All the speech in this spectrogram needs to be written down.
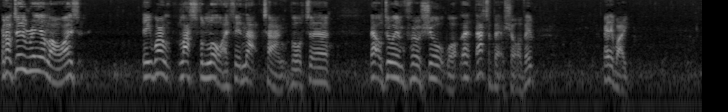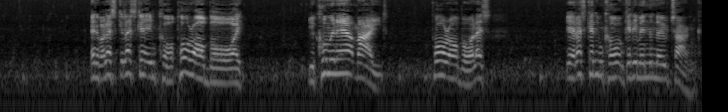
But I do realise he won't last for life in that tank, but uh, that'll do him for a short while. That, that's a better shot of him. Anyway. Anyway, let's, let's get him caught. Poor old boy. You're coming out, mate. Poor old boy. Let's... Yeah, let's get him caught and get him in the new tank.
